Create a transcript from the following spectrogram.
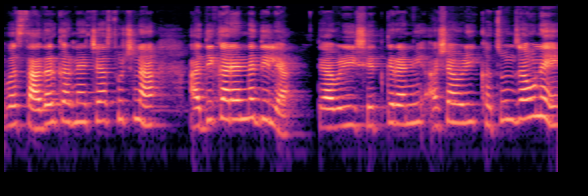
व सादर करण्याच्या सूचना अधिकाऱ्यांना दिल्या. त्यावेळी शेतकऱ्यांनी अशावेळी खचून जाऊ नये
